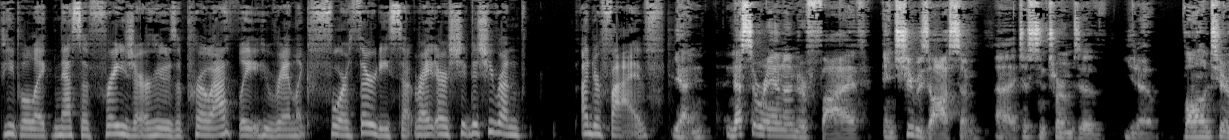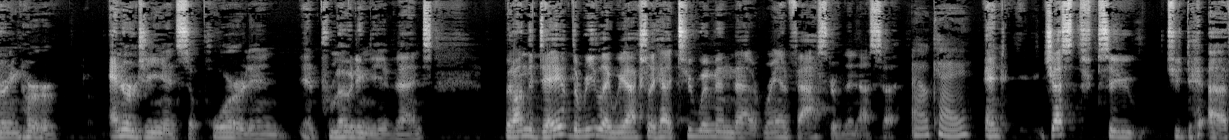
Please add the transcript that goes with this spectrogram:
people like Nessa Frazier, who's a pro athlete who ran like 430 stuff, right? Or she did she run under five? Yeah, Nessa ran under five, and she was awesome, uh, just in terms of you know volunteering her energy and support and and promoting the event. But on the day of the relay, we actually had two women that ran faster than Nessa. Okay, and just to to, uh,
